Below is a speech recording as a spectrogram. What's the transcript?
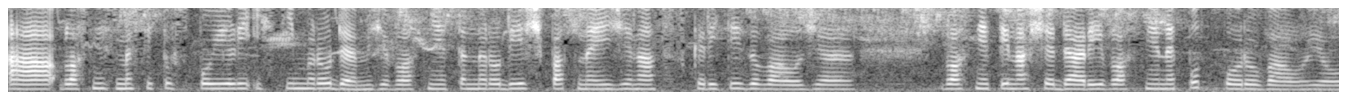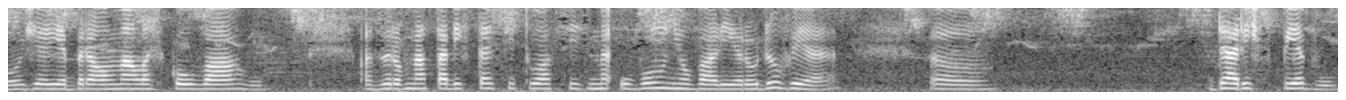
A vlastně jsme si to spojili i s tím rodem, že vlastně ten rod je špatný, že nás skritizoval, že vlastně ty naše dary vlastně nepodporoval, jo? že je bral na lehkou váhu. A zrovna tady v té situaci jsme uvolňovali rodově uh, dary zpěvu,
